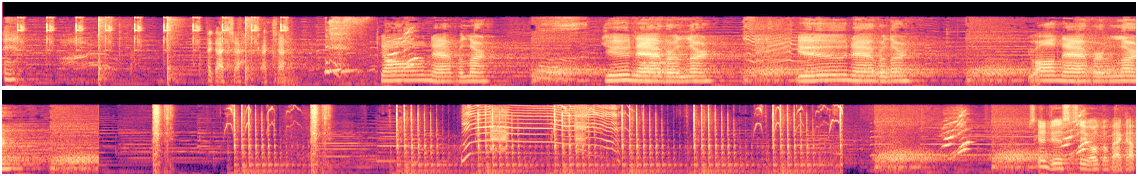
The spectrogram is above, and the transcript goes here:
I gotcha, gotcha. Y'all never learn. You never learn. You never learn. You all never learn. I'm just gonna do this so you all go back up.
